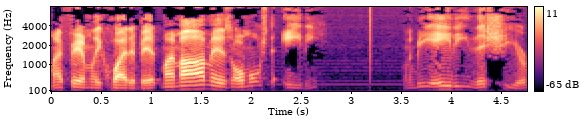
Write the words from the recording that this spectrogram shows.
my family quite a bit. My mom is almost 80. Going to be 80 this year.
